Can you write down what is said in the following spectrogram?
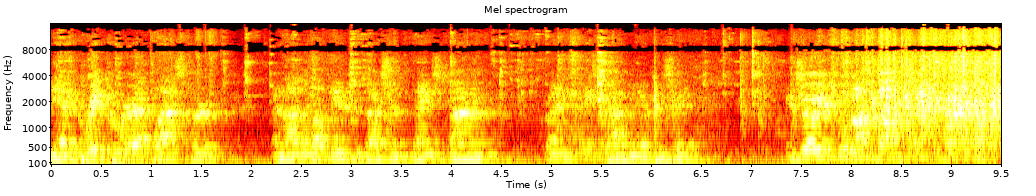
He had a great career at Plattsburgh, and I love the introduction. Thanks, Johnny. Franny, thanks for having me. I appreciate it. Enjoy your food. I'm done. Thank you very much.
